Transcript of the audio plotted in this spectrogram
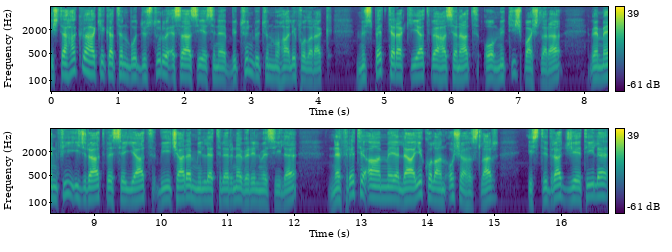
İşte hak ve hakikatin bu düsturu esasiyesine bütün bütün muhalif olarak müsbet terakkiyat ve hasenat o müthiş başlara ve menfi icraat ve seyyiat biçare milletlerine verilmesiyle nefreti âmmeye layık olan o şahıslar, istidraç cihetiyle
